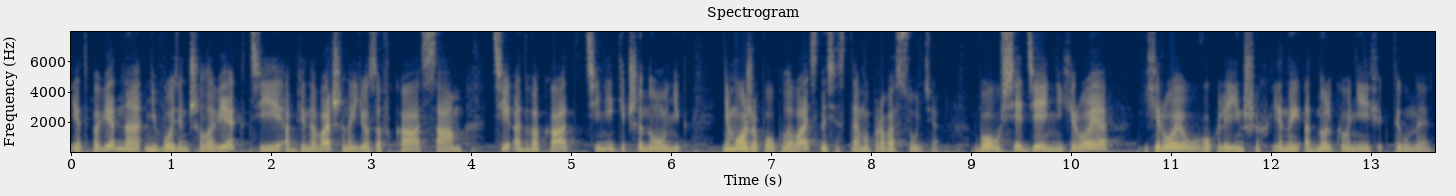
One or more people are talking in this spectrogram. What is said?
І адпаведна, ніводзін чалавек ці абвінавачаны Йозефка сам, ці адвакат, ці нейкі чыноўнік, не можа паўплываць на сістэму правасуддзя, бо ўсе дзеянні героя героя ўвогуле іншых яны аднолькава неэфектыўныя.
